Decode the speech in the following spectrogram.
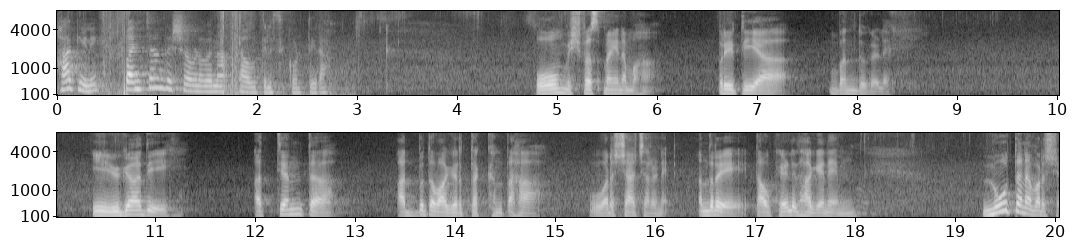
ಹಾಗೆಯೇ ಪಂಚಾಂಗ ಶ್ರವಣವನ್ನು ತಾವು ತಿಳಿಸಿಕೊಡ್ತೀರಾ? ಓಂ ವಿಶ್ವಸ್ಮಯ ನಮಃ. ಪ್ರೀತಿಯ ಬಂಧುಗಳೇ. ಈ ಯುಗಾದಿ ಅತ್ಯಂತ ಅದ್ಭುತವಾಗಿರ್ತಕ್ಕಂತಹ ವರ್ಷಾಚರಣೆ. ಅಂದರೆ ತಾವು ಕೇಳಿದ ಹಾಗೇ ನೂತನ ವರ್ಷ.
